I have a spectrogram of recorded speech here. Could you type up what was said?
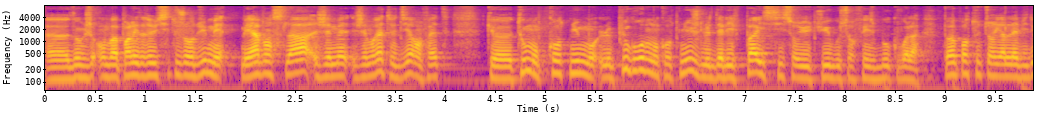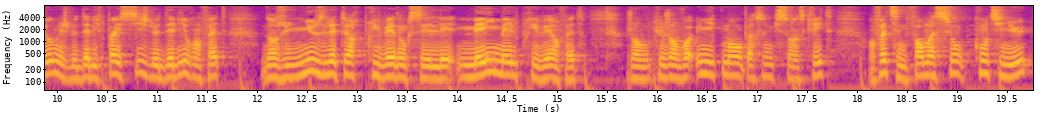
Euh, donc on va parler de réussite aujourd'hui, mais, avant cela, j'aimerais te dire en fait que tout mon contenu, le plus gros de mon contenu, je le délivre pas ici sur YouTube ou sur Facebook, voilà. Peu importe où tu regardes la vidéo, mais je le délivre pas ici, je le délivre en fait dans une newsletter privée. Donc c'est mes emails privés en fait que j'envoie uniquement aux personnes qui sont inscrites. En fait, c'est une formation continue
